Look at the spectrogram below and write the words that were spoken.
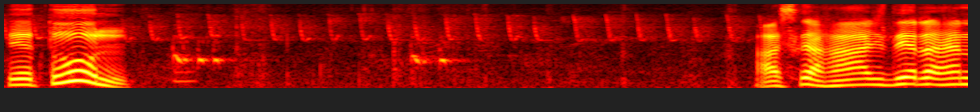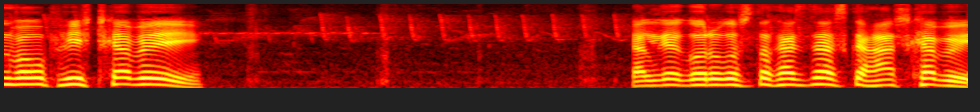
তেঁতুল আজকে হাঁস দিয়ে রায়ন বাবু ফিস্ট খাবে। কালকে গরু গোস্ত খাচ্ছে আজকে হাঁস খাবে।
